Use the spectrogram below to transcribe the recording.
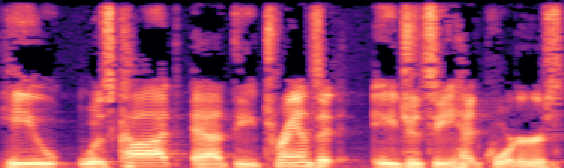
He was caught at the transit agency headquarters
